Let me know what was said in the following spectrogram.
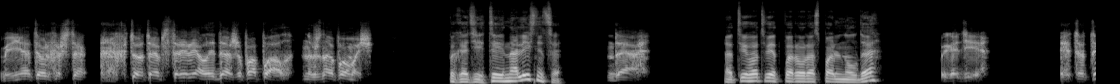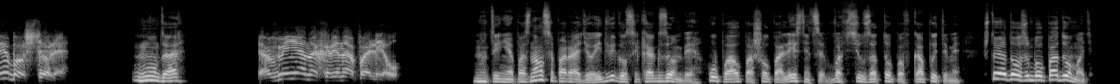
«Меня только что кто-то обстрелял и даже попал. Нужна помощь». Погоди, ты на лестнице? Да. А ты в ответ пару раз пальнул, да? Погоди. Это ты был, что ли? Ну да. А в меня нахрена полил? Ну ты не опознался по радио и двигался как зомби. Упал, пошел по лестнице, вовсю затопав копытами. Что я должен был подумать?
